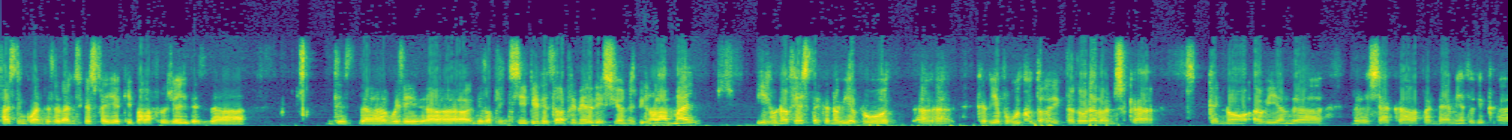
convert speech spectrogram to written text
fa 57 anys que es feia aquí a Palafrugell des de, des de, vull dir, de, des del principi, des de la primera edició no es havia mai, i una festa que no havia pogut, eh, que havia pogut contra la dictadura, doncs que, que no havíem de, de deixar que la pandèmia, tot i que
